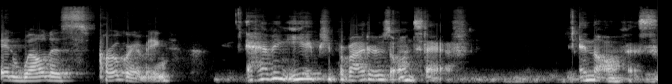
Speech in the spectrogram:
in wellness programming? Having EAP providers on staff in the office.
